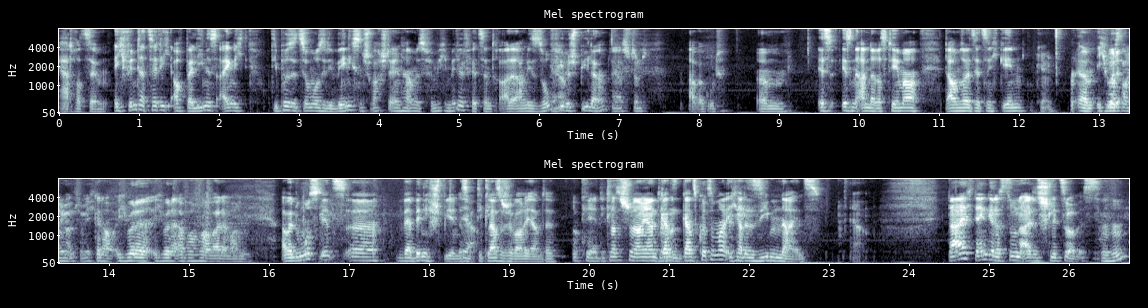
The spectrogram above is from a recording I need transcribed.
ja, trotzdem. Ich finde tatsächlich auch Berlin ist eigentlich die Position, wo sie die wenigsten Schwachstellen haben, ist für mich Mittelfeldzentrale. Da haben die so Ja. viele Spieler, Ja, das stimmt. Aber gut. Ähm, ist, ist ein anderes Thema. Darum soll es jetzt nicht gehen. Okay. Ähm, ich Du würde, noch jemanden für mich. genau, ich würde, ich würde einfach mal weitermachen. Aber du musst jetzt äh, Wer bin ich spielen, das Ja. ist die klassische Variante. Okay, die klassische Variante. Ganz, ganz kurz nochmal, ich hatte sieben Nines. ja. Da ich denke, dass du ein altes Schlitzohr bist Mhm.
